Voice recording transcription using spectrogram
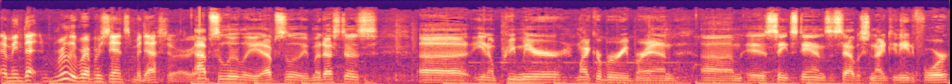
I mean that really represents Modesto area. Absolutely, absolutely. Modesto's, uh, you know, premier microbrewery brand um, is St. Stan's, established in 1984.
